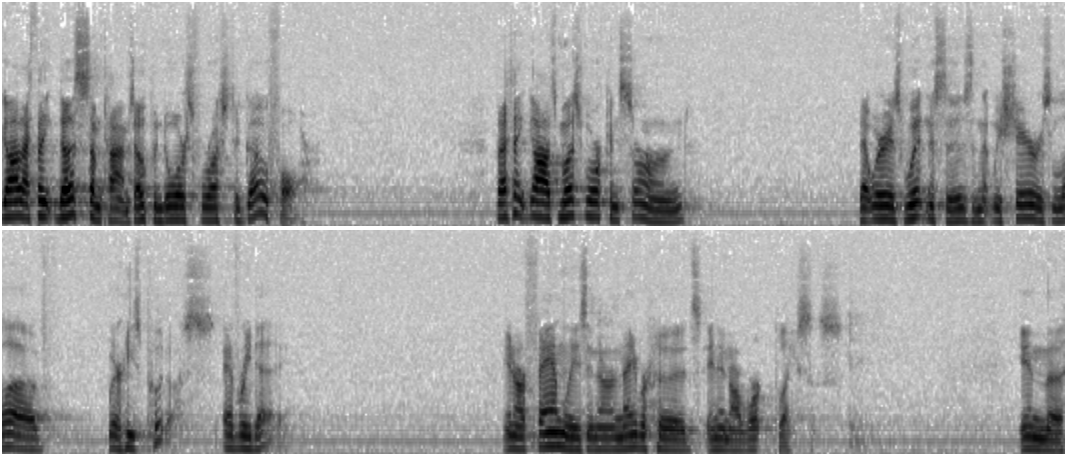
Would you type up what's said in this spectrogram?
God, I think, does sometimes open doors for us to go far. But I think God's much more concerned that we're His witnesses and that we share His love where He's put us every day in our families, in our neighborhoods, and in our workplaces, in the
